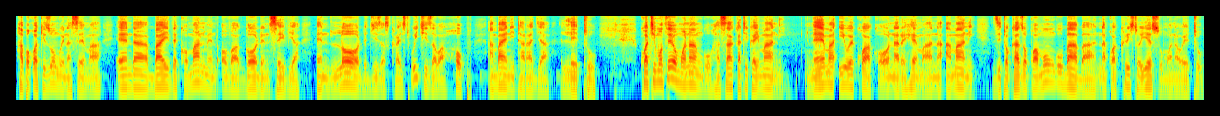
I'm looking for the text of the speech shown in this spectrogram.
hapo kwa kizungu inasema and uh, by the commandment of our God and Savior and Lord Jesus Christ which is our hope, ambaye ni taraja letu. Kwa Timotheo mwanangu, hasa katika imani, neema iwe kwako na rehema na amani zitokazo kwa Mungu Baba na kwa Kristo Yesu mwana wetu.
